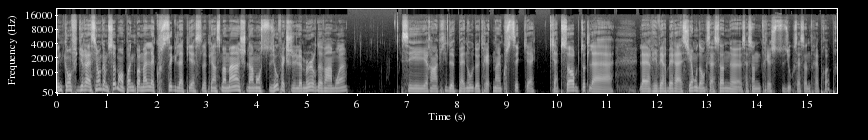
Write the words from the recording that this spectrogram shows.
une configuration comme ça, on pogne pas mal l'acoustique de la pièce. Là. Puis en ce moment, je suis dans mon studio, fait que j'ai le mur devant moi. C'est rempli de panneaux de traitement acoustique qui, qui absorbe toute la, la réverbération, donc ça sonne, euh, ça sonne très studio, ça sonne très propre.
